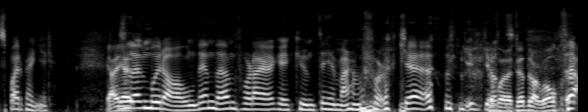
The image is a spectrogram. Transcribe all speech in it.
spare penger. Ja, jeg... Så den moralen din, den får deg kun til himmelen, den får deg ikke grått. jeg får et til Dragvoll. Ja.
